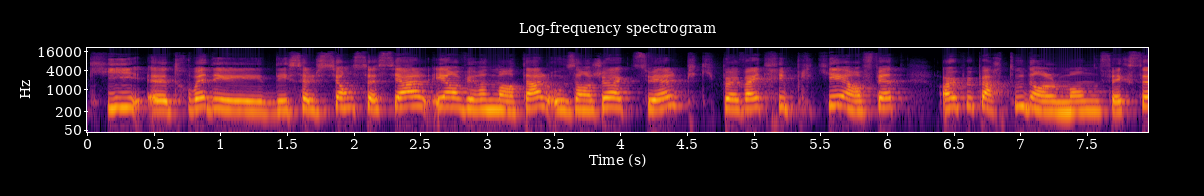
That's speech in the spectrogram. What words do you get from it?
qui trouvait des, des, solutions sociales et environnementales aux enjeux actuels puis qui peuvent être répliquées en fait un peu partout dans le monde. Fait que ça,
